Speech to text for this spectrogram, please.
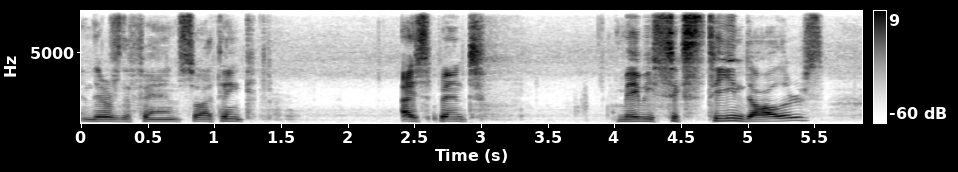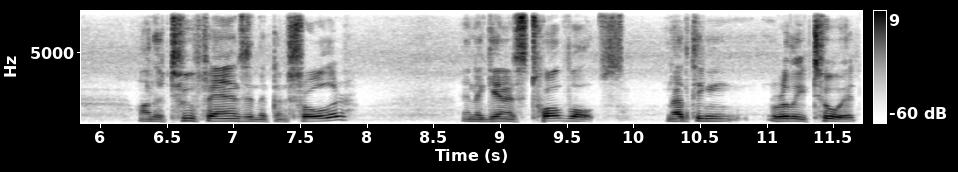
and there's the fan. So I think I spent maybe $16 on the two fans and the controller. And again, it's 12 volts, nothing really to it.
